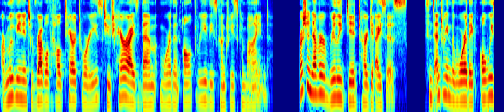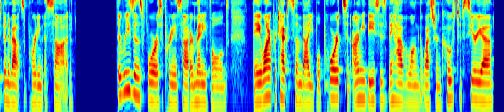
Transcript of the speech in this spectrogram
are moving into rebel held territories to terrorize them more than all three of these countries combined. Russia never really did target ISIS. Since entering the war, they've always been about supporting Assad. The reasons for supporting Assad are manyfold. They want to protect some valuable ports and army bases they have along the western coast of Syria.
